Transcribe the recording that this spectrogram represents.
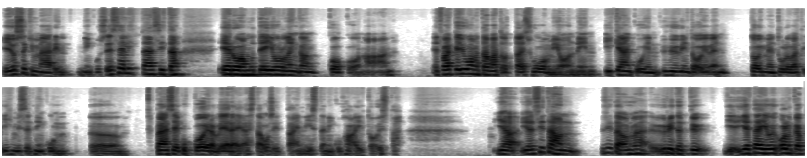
Ja jossakin määrin niin kuin se selittää sitä eroa, mutta ei ollenkaan kokonaan. Et vaikka juomatavat ottaisi huomioon, niin ikään kuin hyvin toimeen, toimeen tulevat ihmiset niin kuin, ö, pääsee kuin koira veräjästä osittain niistä niin kuin haitoista. Ja, ja sitä on, sitä on vähän yritetty, ja, ja tämä ei ole ollenkaan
